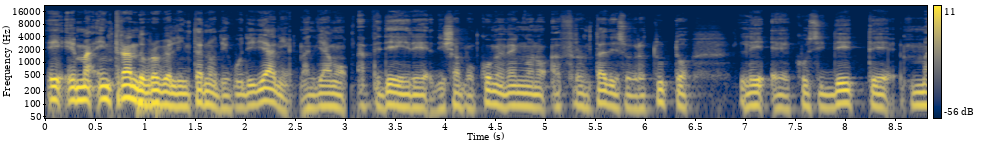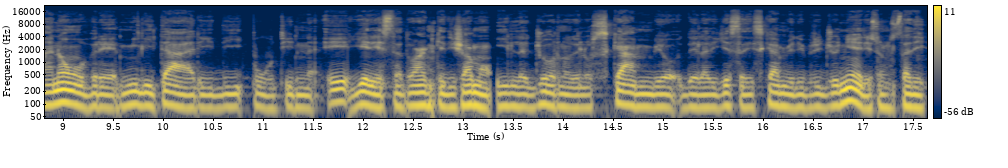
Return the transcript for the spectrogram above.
E, e, ma entrando proprio all'interno dei quotidiani andiamo a vedere diciamo come vengono affrontate soprattutto le eh, cosiddette manovre militari di Putin. E ieri è stato anche diciamo il giorno dello scambio della richiesta di scambio di prigionieri. Sono stati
